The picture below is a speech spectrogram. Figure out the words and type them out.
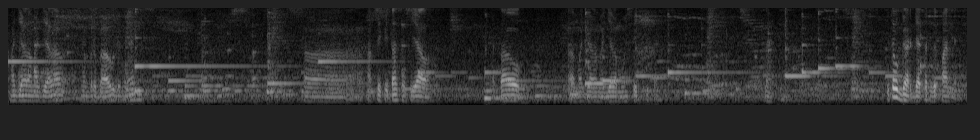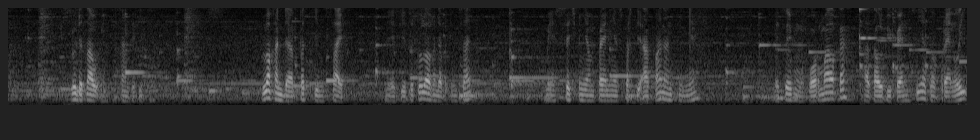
majalah-majalah uh, yang berbau dengan uh, aktivitas sosial atau uh, majalah-majalah musik gitu nah itu garda terdepan. Ya lu udah tahu nih sampai situ. Lu akan dapat insight. Dari situ tuh lu akan dapat insight message penyampaiannya seperti apa nantinya. Let's say mau formal kah atau lebih fancy atau friendly?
